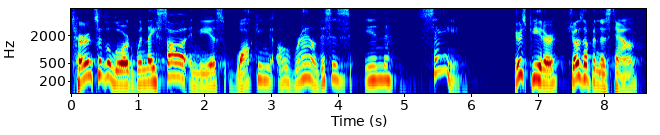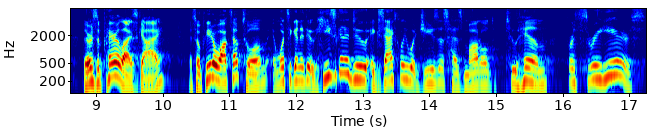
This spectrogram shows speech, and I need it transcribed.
turned to the Lord when they saw Aeneas walking around. This is insane. Here's Peter, shows up in this town. There's a paralyzed guy. And so Peter walks up to him, and what's he going to do? He's going to do exactly what Jesus has modeled to him for three years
